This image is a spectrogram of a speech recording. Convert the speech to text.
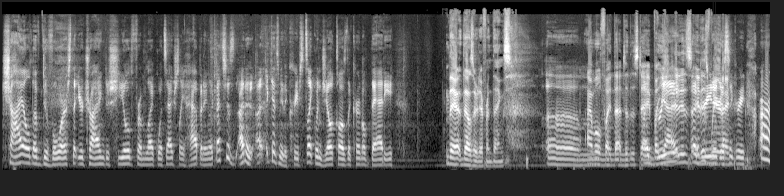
child of divorce that you're trying to shield from like what's actually happening. Like that's just I don't it gives me the creeps. It's like when Jill calls the colonel daddy. There, those are different things. Um I will fight that to this day. but agree- yeah, it is. It is agree to weird. I- disagree. Uh,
